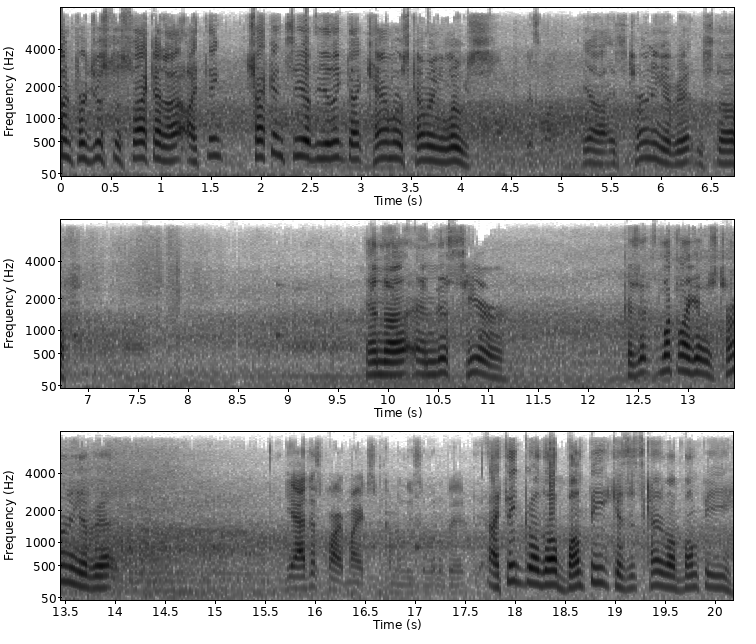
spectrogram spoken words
On for just a second. I, I think check and see if you think that camera's coming loose. This one? Yeah, it's turning a bit and stuff. And uh, and this here, because it looked like it was turning a bit. Yeah, this part might come loose a little bit. I think go the bumpy because it's kind of a bumpy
